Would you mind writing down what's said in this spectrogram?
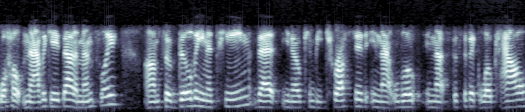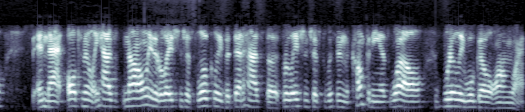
will help navigate that immensely. Um, so building a team that you know can be trusted in that lo- in that specific locale, and that ultimately has not only the relationships locally, but then has the relationships within the company as well, really will go a long way.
